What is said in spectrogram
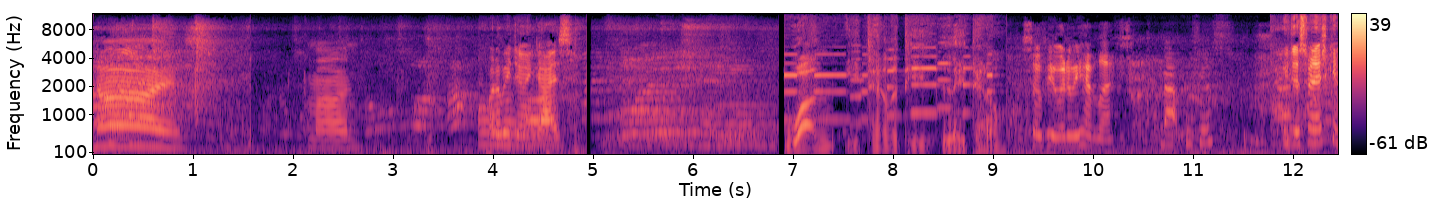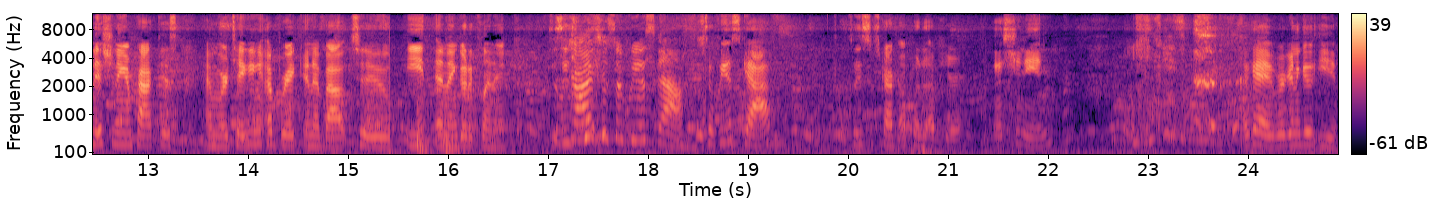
Nice. Come on. What are we doing, guys? One eternity later. Sophie, what do we have left? Mat pushes. We just finished conditioning and practice, and we're taking a break and about to eat and then go to clinic. Subscribe to Sophia Staff. Sophia Scaff. Please subscribe. I'll put it up here. That's Janine. okay, we're gonna go eat.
